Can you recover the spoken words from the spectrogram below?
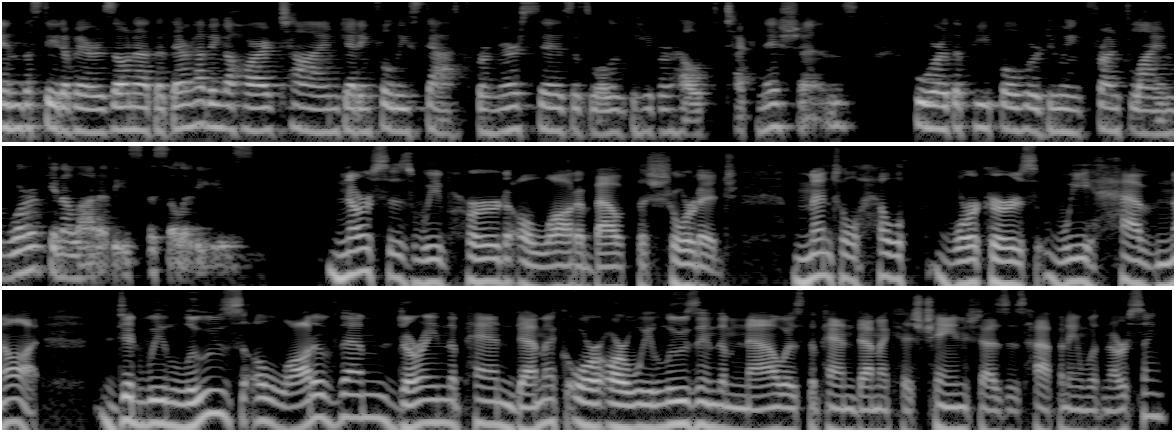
in the state of Arizona that they're having a hard time getting fully staffed for nurses as well as behavioral health technicians who are the people who are doing frontline work in a lot of these facilities. Nurses, we've heard a lot about the shortage. Mental health workers, we have not. Did we lose a lot of them during the pandemic, or are we losing them now as the pandemic has changed, as is happening with nursing?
